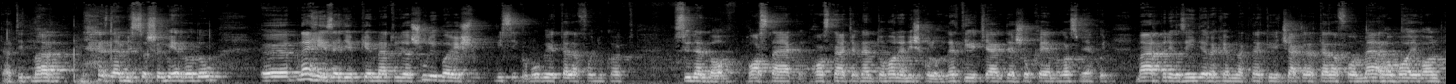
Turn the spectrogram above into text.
Tehát itt már ez nem biztos, hogy mérvadó. Nehéz egyébként, mert ugye a suliba is viszik a mobiltelefonjukat, szünetben használják, használják, nem tudom, van olyan iskola, hogy letiltják, de sok helyen meg azt mondják, hogy már pedig az én gyerekemnek ne tiltsák le a telefon, mert ha baj van,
